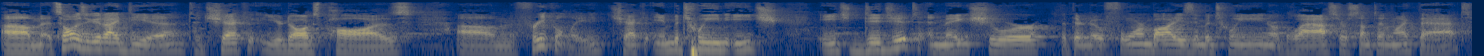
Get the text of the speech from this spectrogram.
Um, it's always a good idea to check your dog's paws um, frequently. Check in between each each digit and make sure that there are no foreign bodies in between or glass or something like that.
